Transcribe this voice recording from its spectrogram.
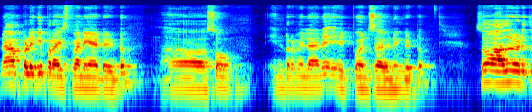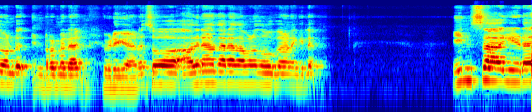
നാപ്പിളിക്ക് പ്രൈസ് മണിയായിട്ട് കിട്ടും. സോ ഇന്റർമിലാന് എയ്റ്റ് പോയിന്റ് സെവനും കിട്ടും. സോ അതും എടുത്തുകൊണ്ട് ഇന്റർമിലാൻ വിടുകയാണ്. സോ അതിനകത്ത് തന്നെ നമ്മൾ നോക്കുകയാണെങ്കിൽ ഇൻസാഗിയുടെ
